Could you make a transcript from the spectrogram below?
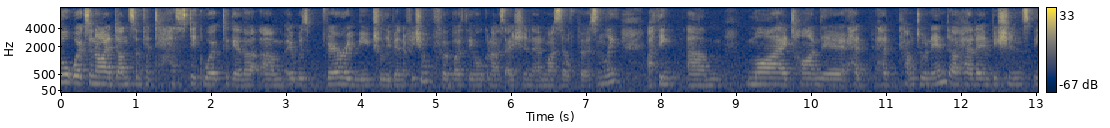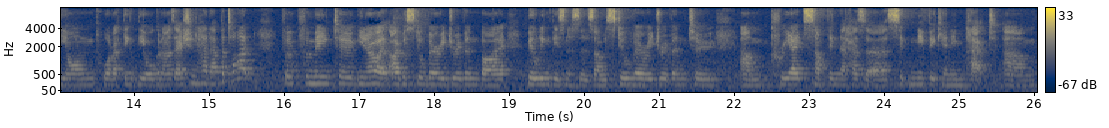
ThoughtWorks and I had done some fantastic work together. Um, it was very mutually beneficial for both the organisation and myself personally. I think um, my time there had, had come to an end. I had ambitions beyond what I think the organisation had appetite for, for me to, you know, I, I was still very driven by building businesses. I was still very driven to um, create something that has a significant impact. Um,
